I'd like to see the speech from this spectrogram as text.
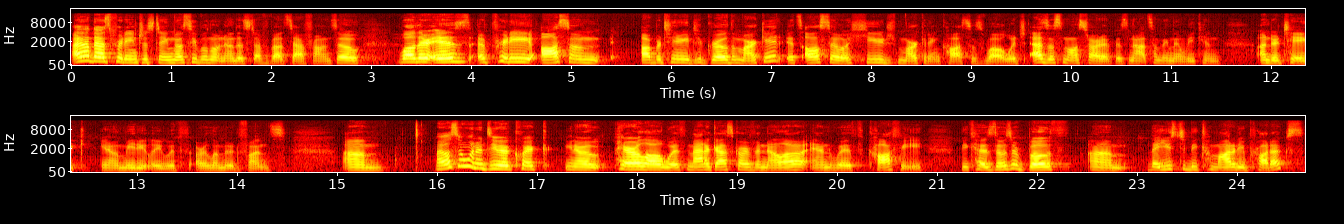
I thought that was pretty interesting. Most people don't know this stuff about saffron. So while there is a pretty awesome opportunity to grow the market, it's also a huge marketing cost as well, which as a small startup is not something that we can undertake you know, immediately with our limited funds. Um, I also want to do a quick you know, parallel with Madagascar vanilla and with coffee, because those are both, um, they used to be commodity products.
